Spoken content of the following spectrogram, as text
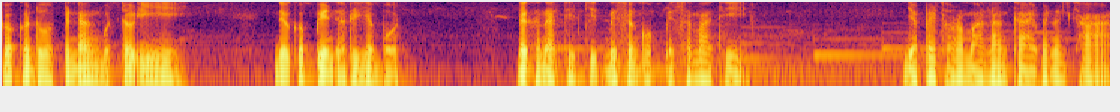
ก็กระโดดไปนั่งบนเก้าอี้ เดี๋ยวก็เปลี่ยนอริยบท ในขณะที่จิตไม่สงบเป็นสมาธิ อย่าไปทรมานร่างกายเป็นอันขาด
